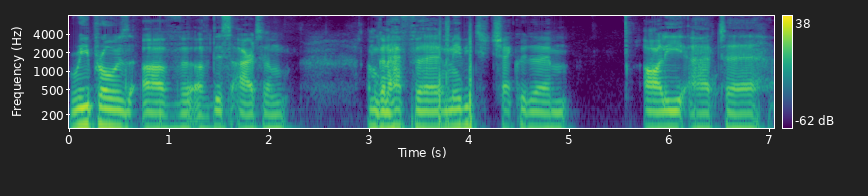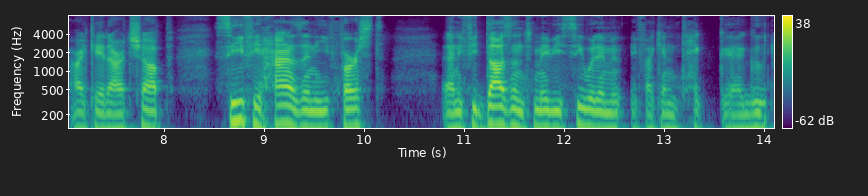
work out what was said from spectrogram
repros of of this art. I'm I'm going to have uh, maybe to check with um, Ollie at uh, Arcade Art Shop, see if he has any first. And if he doesn't, maybe see with him if I can take uh, good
